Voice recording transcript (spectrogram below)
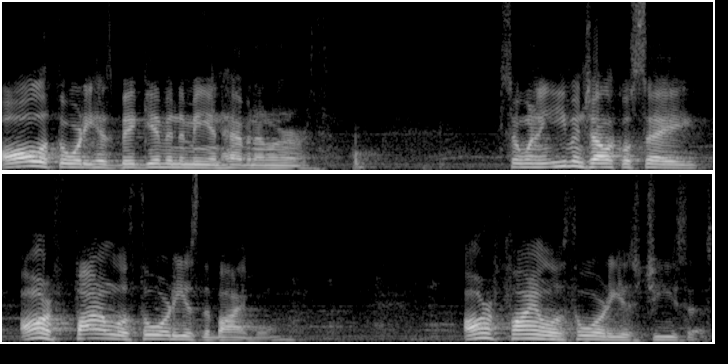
all authority has been given to me in heaven and on earth. So when an evangelicals say, our final authority is the Bible, our final authority is Jesus.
